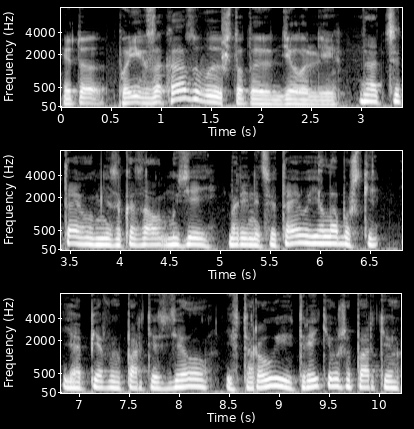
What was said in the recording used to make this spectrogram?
Это по их заказу вы что-то делали? Да, Цветаева мне заказал музей Марины Цветаевой Елабужский. Я первую партию сделал, и вторую, и третью уже партию.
